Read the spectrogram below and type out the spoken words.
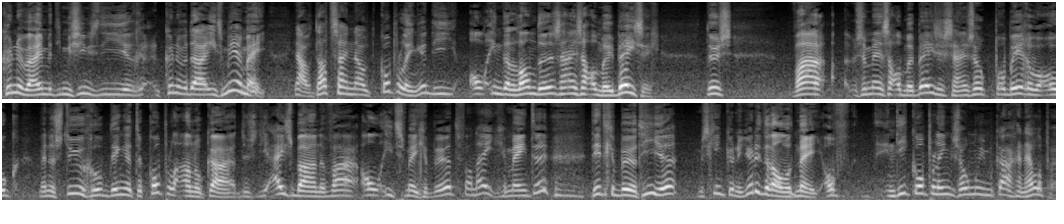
Kunnen wij met die machines die hier, kunnen we daar iets meer mee? Nou, dat zijn nou koppelingen die al in de landen zijn ze al mee bezig. Dus waar ze mensen al mee bezig zijn, zo proberen we ook met een stuurgroep dingen te koppelen aan elkaar. Dus die ijsbanen waar al iets mee gebeurt, van hé hey, gemeente, dit gebeurt hier, misschien kunnen jullie er al wat mee. Of in die koppeling, zo moet je elkaar gaan helpen.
